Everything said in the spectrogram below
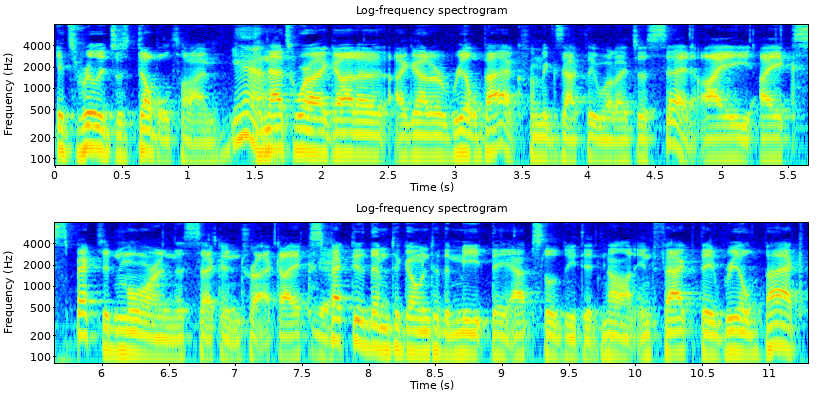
it's really just double time. Yeah. And that's where I gotta I gotta reel back from exactly what I just said. I, I expected more in the second track. I expected them to go into the meat. They absolutely did not. In fact, they reeled back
